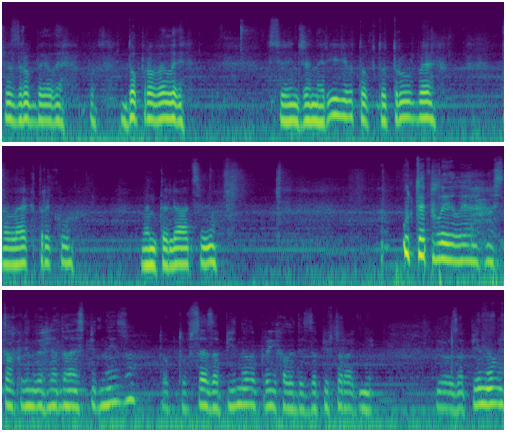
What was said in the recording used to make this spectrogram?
Що зробили? Допровели всю інженерію, тобто труби, електрику, вентиляцію. Утеплили. Ось так він виглядає з-під низу. Тобто все запінили. Приїхали десь за півтора дні. Його запінили.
